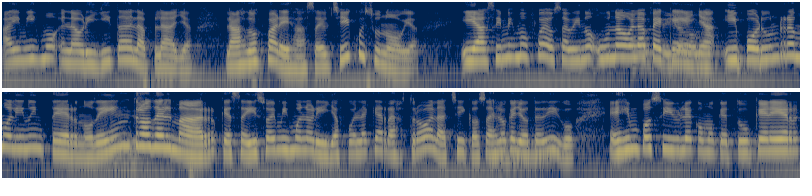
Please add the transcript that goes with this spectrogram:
ahí mismo en la orillita de la playa, las dos parejas, el chico y su novia. Y así mismo fue, o sea, vino una ola Oh, pequeña y por un remolino interno dentro del mar que se hizo ahí mismo en la orilla fue la que arrastró a la chica. O sea, es lo que yo te digo. Es imposible como que tú querer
